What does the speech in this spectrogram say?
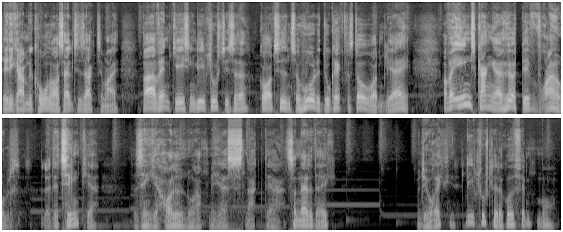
Det er de gamle koner også altid sagt til mig. Bare vent, Gesing, lige pludselig, så går tiden så hurtigt, du kan ikke forstå, hvor den bliver af. Og hver eneste gang, jeg har hørt det vrøvl, eller det tænkte jeg, så tænkte jeg, hold nu op med jeres snak der. Sådan er det da ikke. Men det er jo rigtigt. Lige pludselig er der gået 15 år.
